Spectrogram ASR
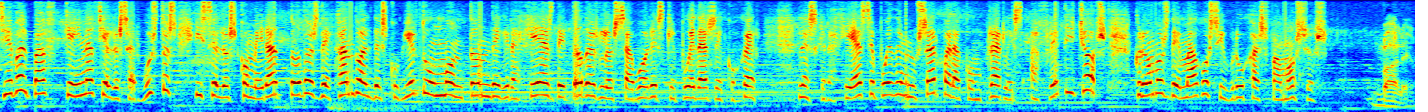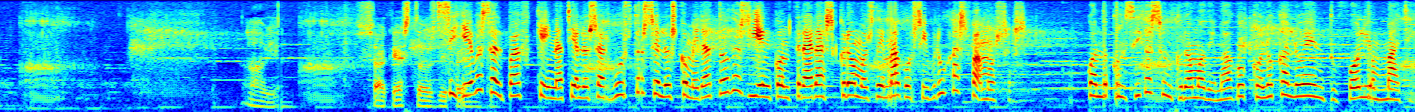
Lleva el Puff Kane hacia los arbustos y se los comerá todos dejando al descubierto un montón de grajeas de todos los sabores que puedas recoger. Las grajeas se pueden usar para comprarles a Fred y George cromos de magos y brujas famosos. Vale. Ah, bien. O sea que esto es Si llevas al Puff Kane hacia los arbustos, se los comerá todos y encontrarás cromos de magos y brujas famosos. Cuando consigas un cromo de mago, colócalo en tu folio Magic.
